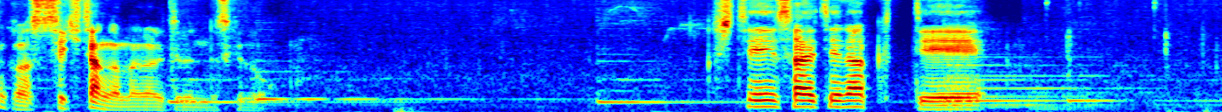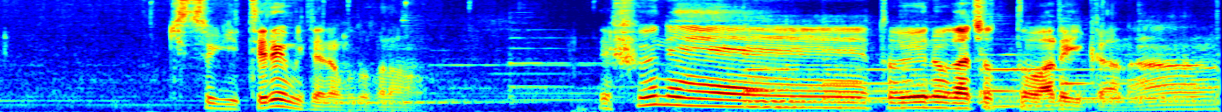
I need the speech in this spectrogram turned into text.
なんか石炭が流れてるんですけど。指定されてなくて、きすぎてるみたいなことかな。で、船というのがちょっと悪いかな。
